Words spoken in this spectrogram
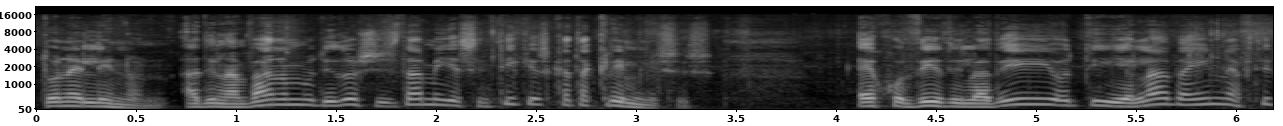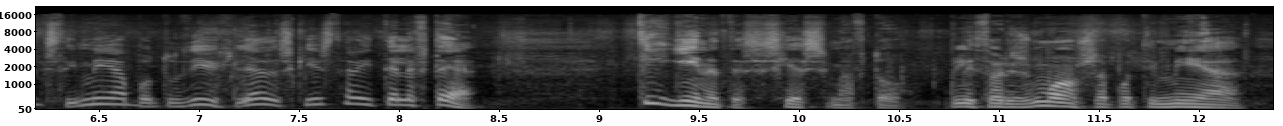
των Ελλήνων. Αντιλαμβάνομαι ότι εδώ συζητάμε για συνθήκες κατακρίμνησης. Έχω δει δηλαδή ότι η Ελλάδα είναι αυτή τη στιγμή από το 2000 και ύστερα η τελευταία. Τι γίνεται σε σχέση με αυτό; Πληθωρισμός από τη μία μ-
